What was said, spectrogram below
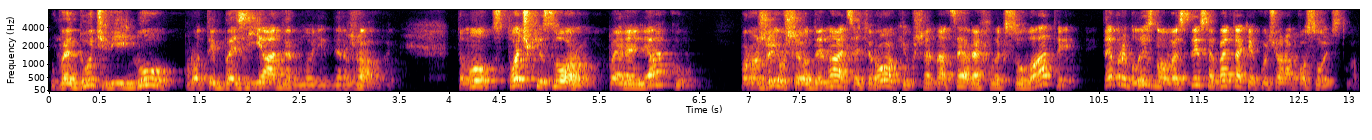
ведуть війну проти безядерної держави. Тому з точки зору переляку, проживши 11 років, ще на це рефлексувати, це приблизно вести себе так, як учора посольство.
